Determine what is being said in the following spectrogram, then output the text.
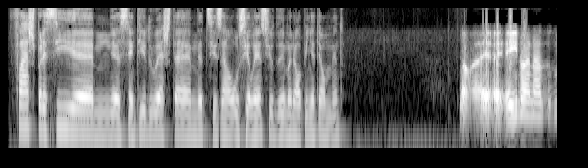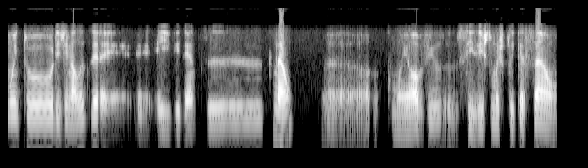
Faz para si uh, sentido esta decisão, o silêncio de Manuel Pinho até o momento? Não, aí não há nada de muito original a dizer. É, é, é evidente que não. Uh, como é óbvio, se existe uma explicação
